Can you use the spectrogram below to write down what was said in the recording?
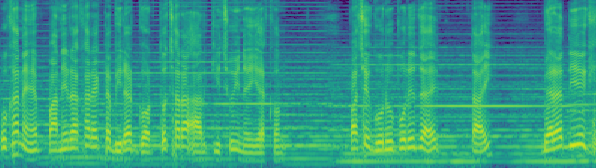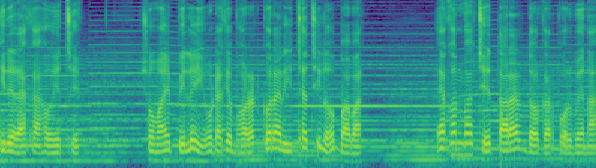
ওখানে পানি রাখার একটা বিরাট গর্ত ছাড়া আর কিছুই নেই এখন। পাশে গরু পড়ে যায়, তাই বেড়া দিয়ে ঘিরে রাখা হয়েছে। সময় পেলেই ওটাকে ভরাট করার ইচ্ছা ছিল বাবার। এখন ভাবছে তার আর দরকার পড়বে না।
